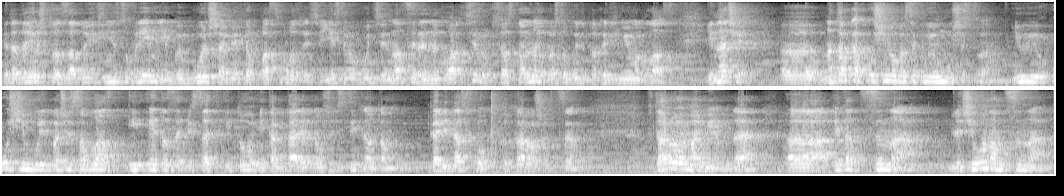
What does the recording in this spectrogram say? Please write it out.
Это дает, что за одну единицу времени вы больше объектов посмотрите. Если вы будете нацелены на квартиру, все остальное просто будет проходить мимо глаз. Иначе э, на торгах очень много всякого имущества. И очень будет большой соблазн и это записать, и то, и так далее. Потому что действительно там калейдоскоп хороших цен. Второй момент, да, э, это цена. Для чего нам цена?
